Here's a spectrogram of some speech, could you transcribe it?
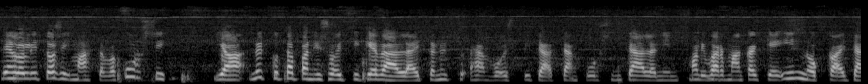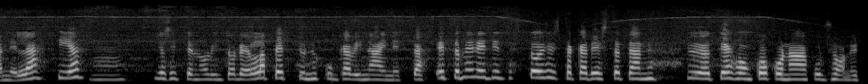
Meillä oli tosi mahtava kurssi. Ja nyt kun Tapani soitti keväällä, että nyt hän voisi pitää tämän kurssin täällä, niin mä olin varmaan kaikkein innokkain tänne lähtiä. Mm. Ja sitten olin todella pettynyt, kun kävi näin, että, että menetin toisesta kädestä tämän työtehon kokonaan, kun se on nyt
